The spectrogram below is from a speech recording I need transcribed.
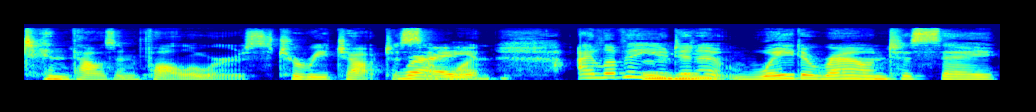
10,000 followers to reach out to right. someone i love that you mm-hmm. didn't wait around to say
